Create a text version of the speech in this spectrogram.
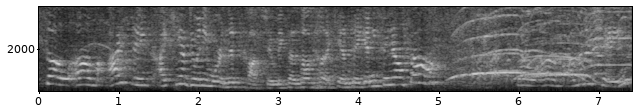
So um, I think I can't do any more in this costume because I can't take anything else off. So um, I'm gonna change.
